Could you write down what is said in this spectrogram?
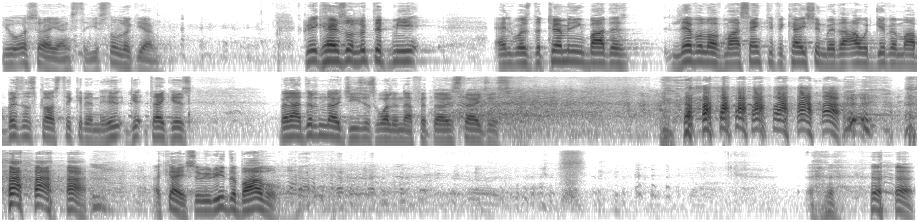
You were also a youngster. You still look young. Greg Hazel looked at me and was determining by the level of my sanctification whether I would give him my business class ticket and his, get, take his. But I didn't know Jesus well enough at those stages. okay, so we read the Bible. and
